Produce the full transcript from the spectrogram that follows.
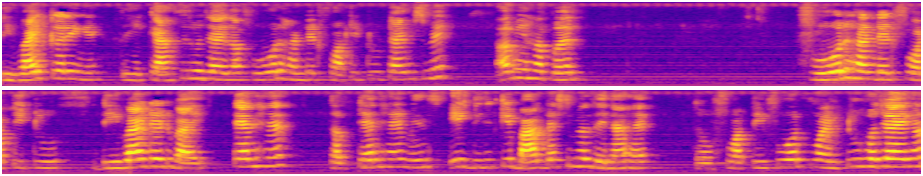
डिवाइड करेंगे तो ये कैंसिल हो जाएगा four hundred forty two times में। अब यहाँ पर four hundred forty two divided by ten है, तब टेन है मीन्स एक डिजिट के बाद डेसिमल देना है तो फोर्टी फोर पॉइंट टू हो जाएगा।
